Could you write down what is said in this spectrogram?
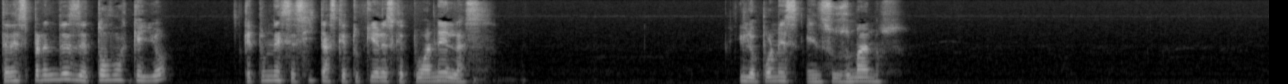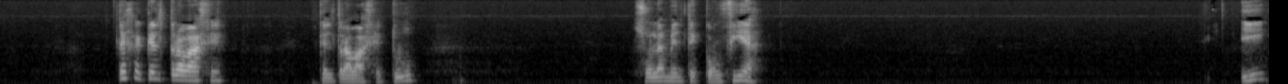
te desprendes de todo aquello que tú necesitas, que tú quieres, que tú anhelas y lo pones en sus manos? Deja que él trabaje, que él trabaje tú. Solamente confía y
